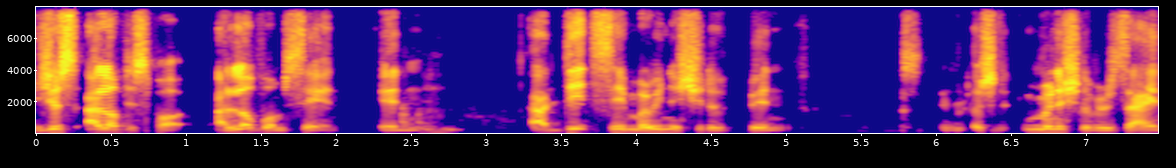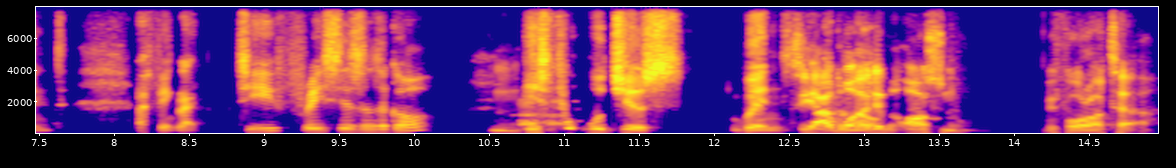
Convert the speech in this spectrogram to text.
It's just I love this part. I love what I'm saying, and Mhm. I did say Mourinho should have been Mourinho should have resigned. I think like two, three seasons ago. Mm. His football just went. See, I don't wanted know. him at Arsenal before Arteta.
